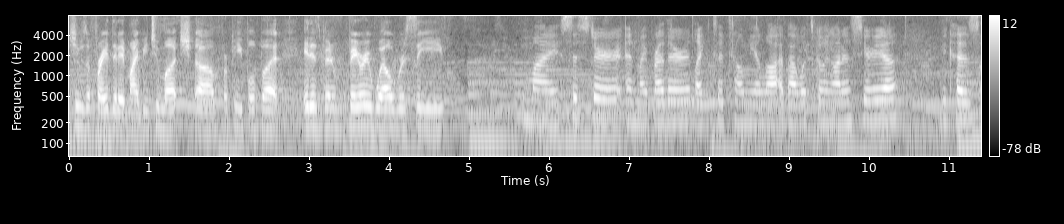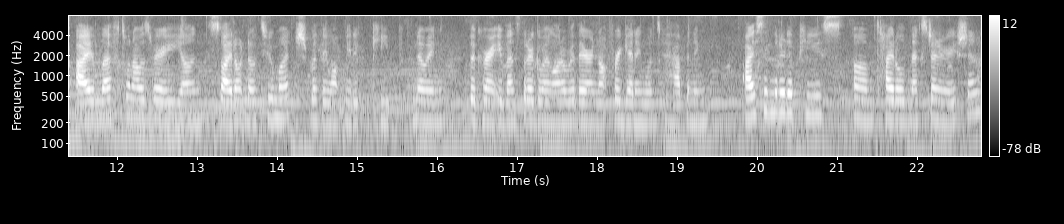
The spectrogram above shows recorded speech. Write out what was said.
She was afraid that it might be too much um, for people, but it has been very well received. My sister and my brother like to tell me a lot about what's going on in Syria because I left when I was very young, so I don't know too much, but they want me to keep knowing the current events that are going on over there and not forgetting what's happening. I submitted a piece um, titled Next Generation,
